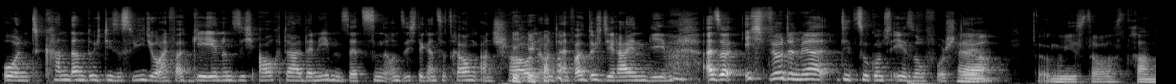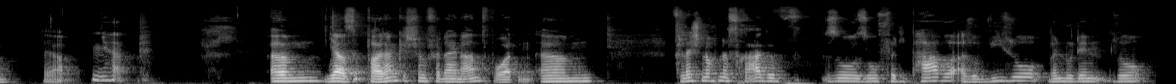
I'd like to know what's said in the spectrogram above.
und kann dann durch dieses Video einfach gehen und sich auch da daneben setzen und sich die ganze Trauung anschauen Ja. und einfach durch die Reihen gehen. Also ich würde mir die Zukunft eh so vorstellen. Ja. Irgendwie ist da was dran. Ja. ja. Ähm, ja, super, danke schön für deine Antworten. Ähm, vielleicht noch eine Frage so, so für die Paare. Also wieso, wenn du denen so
